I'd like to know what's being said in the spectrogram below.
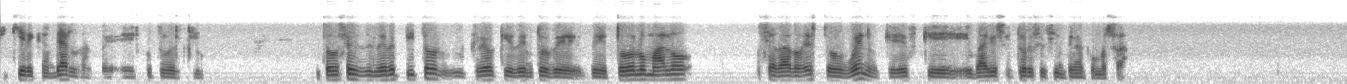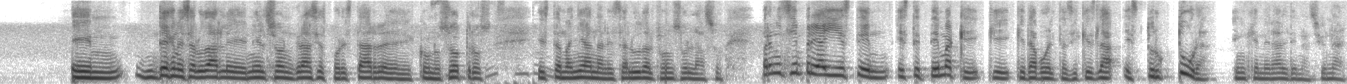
que quiere cambiar el futuro del club. Entonces, le repito, creo que dentro de, todo lo malo se ha dado esto bueno, que es que varios sectores se sienten a conversar. Eh, déjeme saludarle, Nelson. Gracias por estar eh, con nosotros esta mañana. Le saluda Alfonso Lazo. Para mí siempre hay este, este tema que, que da vueltas y que es la estructura en general de Nacional.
